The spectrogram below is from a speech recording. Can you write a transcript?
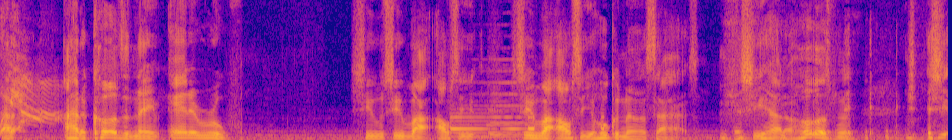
I had a, I had a cousin named Annie Ruth. She was she was about Officer she was about Officer Yahukanan size, and she had a husband. She,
